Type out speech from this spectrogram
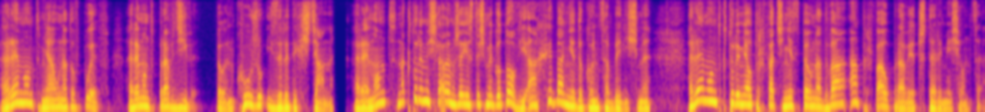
remont miał na to wpływ. Remont prawdziwy, pełen kurzu i zrytych ścian. Remont, na który myślałem, że jesteśmy gotowi, a chyba nie do końca byliśmy. Remont, który miał trwać niespełna dwa, a trwał prawie cztery miesiące.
